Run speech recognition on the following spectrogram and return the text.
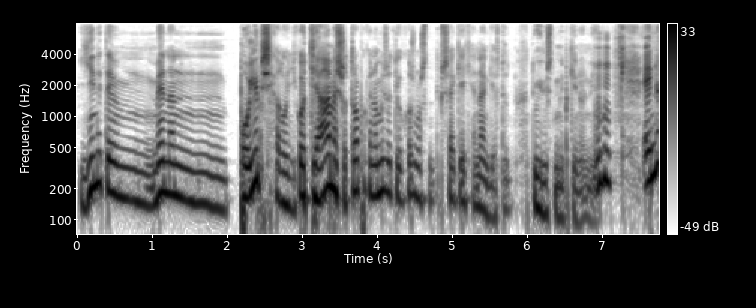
γίνεται με έναν πολύ ψυχαγωγικό και άμεσο τρόπο και νομίζω ότι ο κόσμος στην ψυχή έχει ανάγκη αυτού του είδους την επικοινωνία. Ένα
